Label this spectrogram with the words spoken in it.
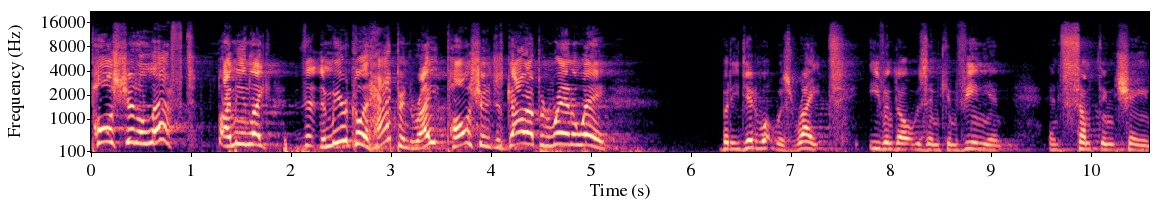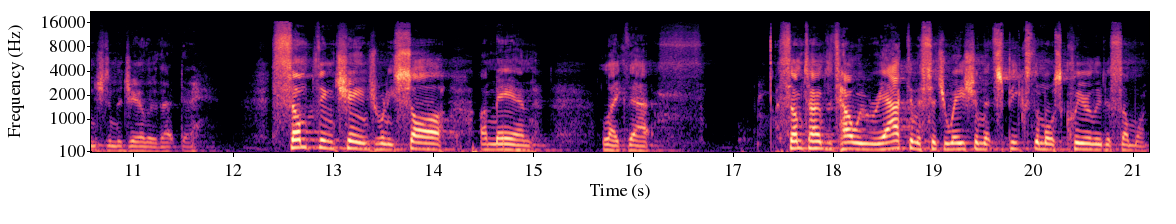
Paul should have left. I mean, like, the, the miracle had happened, right? Paul should have just got up and ran away. But he did what was right, even though it was inconvenient, and something changed in the jailer that day. Something changed when he saw a man like that. Sometimes it's how we react in a situation that speaks the most clearly to someone.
